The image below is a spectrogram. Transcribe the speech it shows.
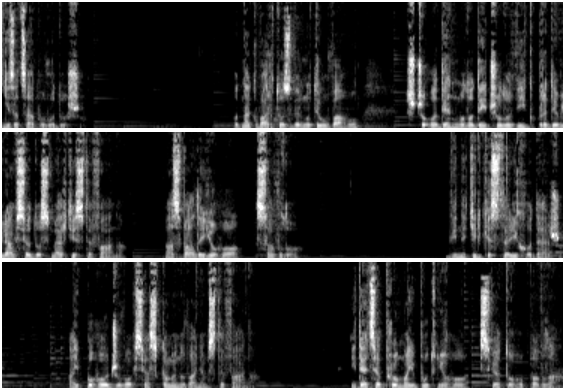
ні за цапову душу. Однак варто звернути увагу, що один молодий чоловік придивлявся до смерті Стефана, а звали його Савло. Він не тільки старіг одежу, а й погоджувався з каменуванням Стефана. Йдеться про майбутнього святого Павла.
